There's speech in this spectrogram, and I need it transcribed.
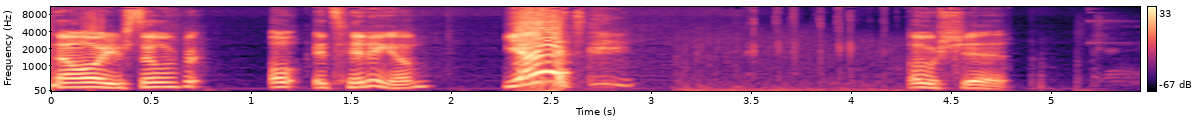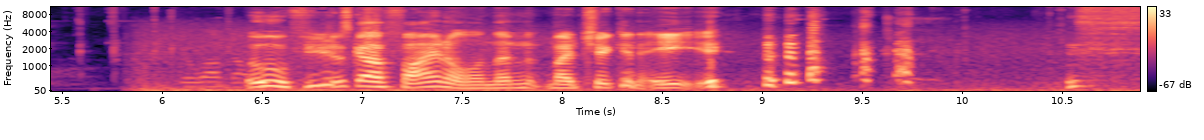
No, you're still. Oh, it's hitting him. Yes! Oh shit. Oof, you just got final, and then my chicken ate you.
